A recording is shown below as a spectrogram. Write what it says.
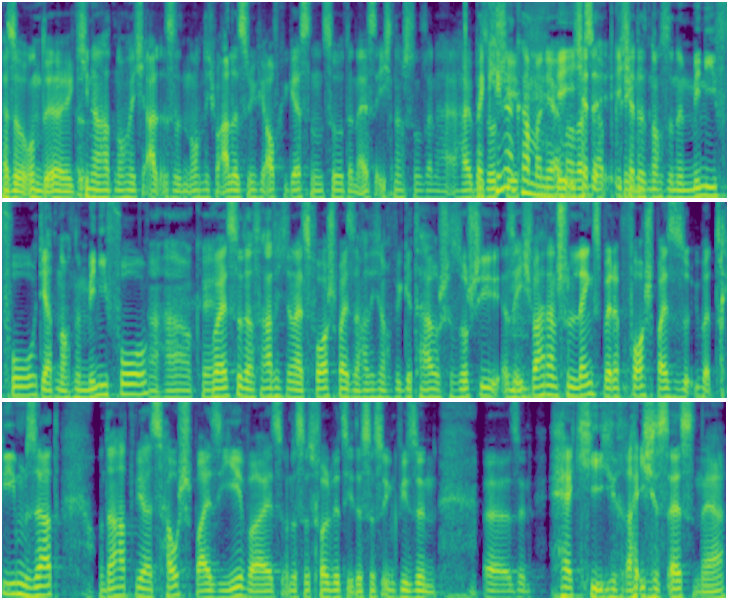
Also und äh, China hat noch nicht alles, noch nicht mal alles irgendwie aufgegessen und so. Dann esse ich noch so seine halbe Bei Sushi. China kann man ja immer ich was hatte, ich hatte noch so eine Mini-Pho. Die hatten noch eine Mini-Pho. Aha, okay. Weißt du, das hatte ich dann als Vorspeise, da hatte ich noch vegetarische Sushi. Mhm. Also ich war dann schon längst bei der Vorspeise so übertrieben satt und dann hatten wir als Hausspeise jeweils, und das ist voll witzig, das ist irgendwie so ein, äh, so ein hacky, reiches Essen, ja.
